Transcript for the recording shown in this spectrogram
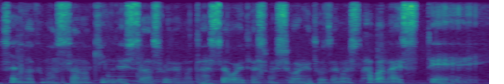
才能学マスターのキングでした。それではまた明日お会いいたしましょう。ありがとうございました。Have a nice day.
